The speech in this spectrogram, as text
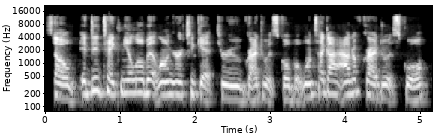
so it did take me a little bit longer to get through graduate school. But once I got out of graduate school,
